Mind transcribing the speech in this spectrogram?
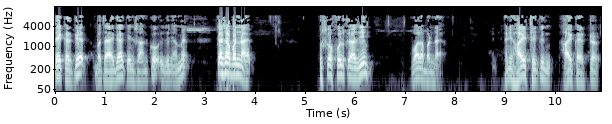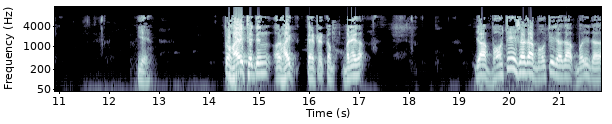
دیکھ کر کے بتایا گیا کہ انسان کو اس دنیا میں کیسا بننا ہے۔ اس کو خلق عظیم والا بننا ہے۔ یعنی ہائی تھنکنگ ہائی کریکٹر یہ. تو ہائی تھنکنگ اور ہائی کریکٹر کب بنے گا؟ جہاں بہت ہی زیادہ، بہت ہی زیادہ، بہت ہی زیادہ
